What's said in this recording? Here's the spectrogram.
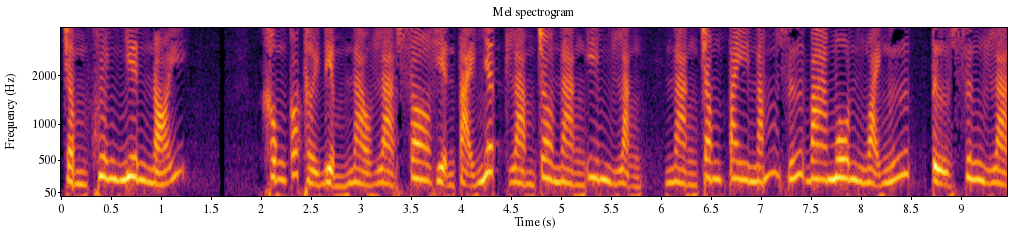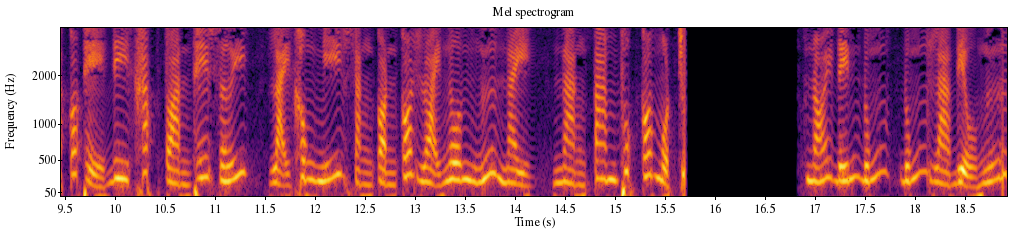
Trầm khuyên nhiên nói. Không có thời điểm nào là so hiện tại nhất làm cho nàng im lặng, nàng trong tay nắm giữ ba môn ngoại ngữ, tự xưng là có thể đi khắp toàn thế giới, lại không nghĩ rằng còn có loại ngôn ngữ này, nàng tam thúc có một chút. Nói đến đúng, đúng là điểu ngữ,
